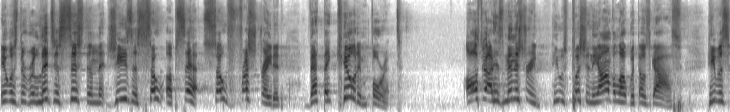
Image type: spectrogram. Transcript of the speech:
It was the religious system that Jesus so upset, so frustrated, that they killed him for it. All throughout his ministry, he was pushing the envelope with those guys. He was,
